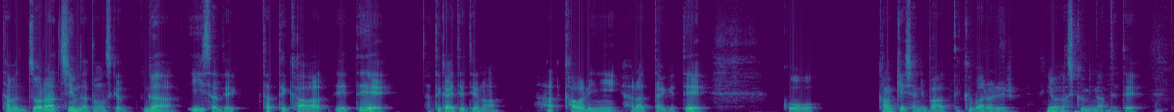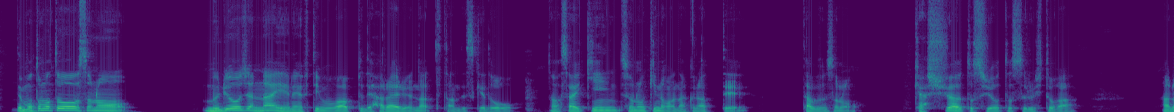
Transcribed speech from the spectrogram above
多分ゾラチームだと思うんですけど、がイーサで立て替えて、立て替えてっていうのは、代わりに払ってあげて、こう、関係者にバーって配られるような仕組みになってて。で、もともとその、無料じゃない NFT もワープで払えるようになってたんですけど、最近その機能はなくなって、多分その、キャッシュアウトしようとする人が現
